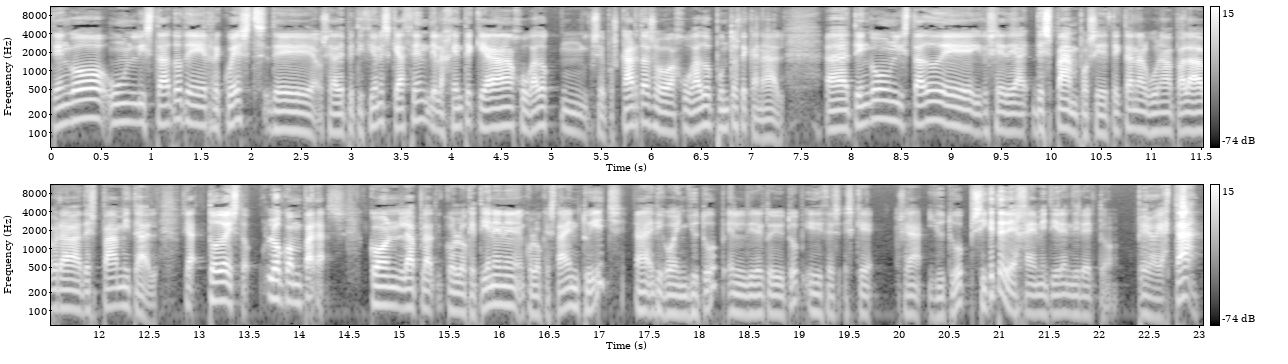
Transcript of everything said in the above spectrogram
tengo un listado de requests, de, o sea, de peticiones que hacen de la gente que ha jugado, mm, pues cartas o ha jugado puntos de canal. Ah, tengo un listado de, de, spam, por si detectan alguna palabra de spam y tal. O sea, todo esto, lo comparas con, la, con lo que tienen, en- con lo que está en Twitch, ah, digo, en YouTube, en el directo de YouTube, y dices, es que, o sea, YouTube sí que te deja emitir en directo, pero ya está.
